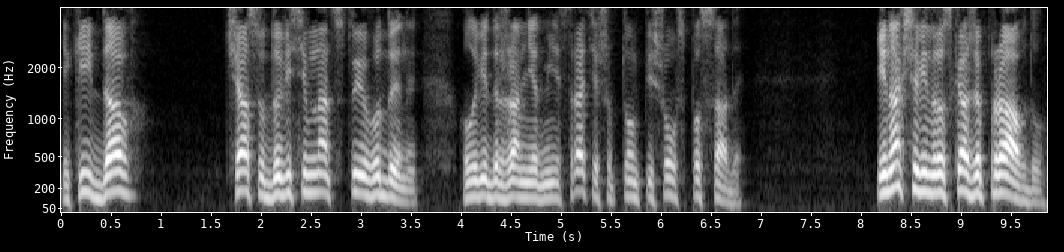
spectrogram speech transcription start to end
який дав часу до 18-ї години голові державної адміністрації, щоб Том пішов з посади. Інакше він розкаже правду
